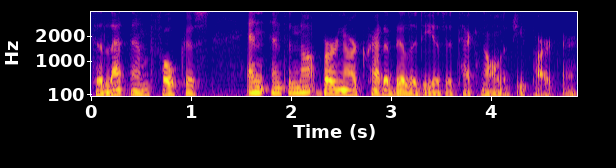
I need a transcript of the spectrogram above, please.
to let them focus, and, and to not burn our credibility as a technology partner.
